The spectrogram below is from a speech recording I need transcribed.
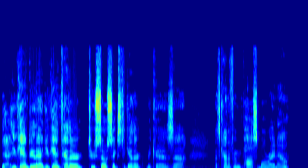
yeah, you can't do that. You can't tether two SOSIGs together because uh, that's kind of impossible right now.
